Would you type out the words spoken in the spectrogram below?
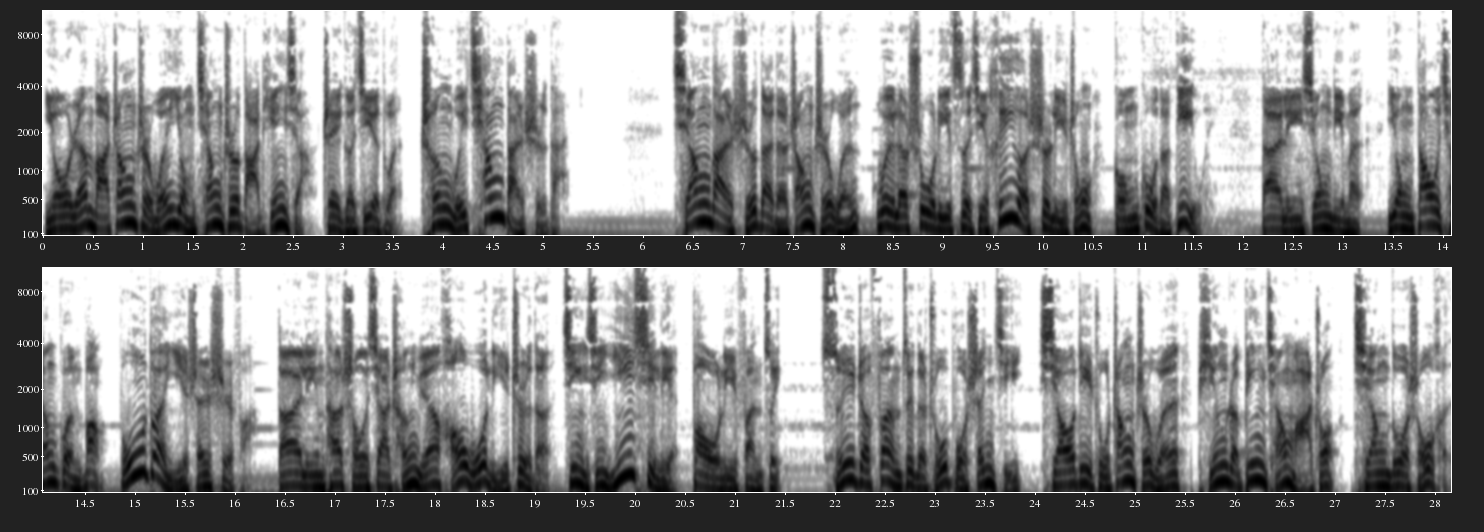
有人把张志文用枪支打天下这个阶段称为“枪弹时代”。枪弹时代的张志文为了树立自己黑恶势力中巩固的地位，带领兄弟们用刀枪棍棒不断以身试法，带领他手下成员毫无理智的进行一系列暴力犯罪。随着犯罪的逐步升级，小地主张直文凭着兵强马壮、枪多手狠，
